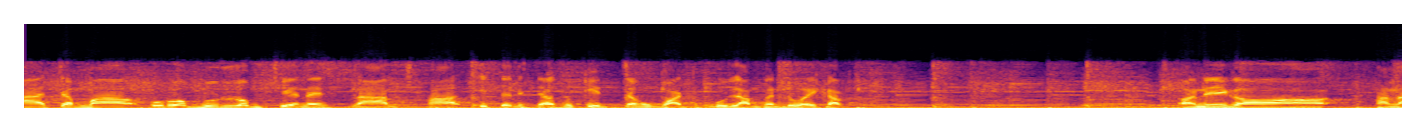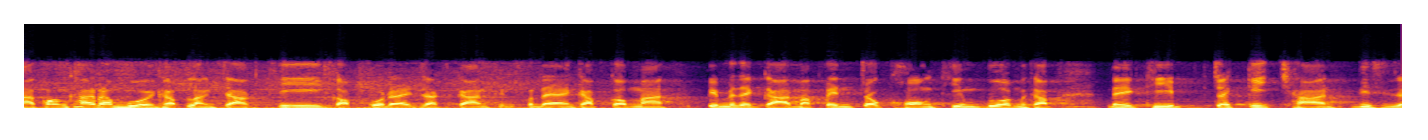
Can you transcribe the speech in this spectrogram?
อาจจะมาร่วมรุนร่วมเชียร์ในสนามช้างอินเตอร์เนชั่นแนลธุรกิจจังหวัดบุรีรัมย์กันด้วยครับ ตอนนี้ก็ฐานะค่อนข้างร่ำรวยครับหลังจากที่กอบตัวได้จากการแสดงครับก็มาเป็นบรรยากาศมาเป็นเจ้าของทีมร่วมนะครับในทีมแจ็คกี้ชานดีซีเร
